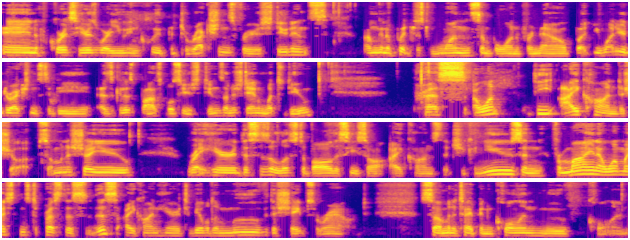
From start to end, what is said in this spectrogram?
And of course, here's where you include the directions for your students. I'm going to put just one simple one for now, but you want your directions to be as good as possible so your students understand what to do. Press, I want the icon to show up. So I'm going to show you right here. This is a list of all the Seesaw icons that you can use. And for mine, I want my students to press this, this icon here to be able to move the shapes around. So I'm going to type in colon, move, colon.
